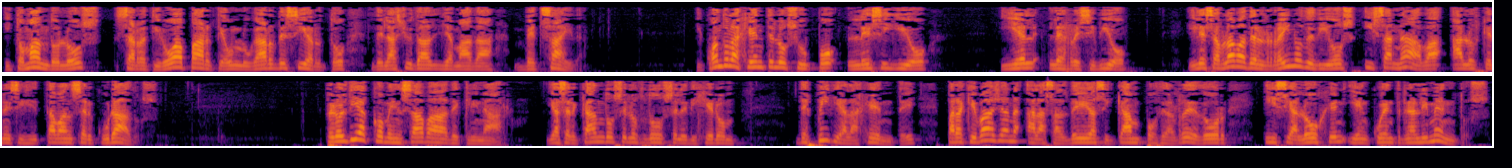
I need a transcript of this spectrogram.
y tomándolos, se retiró aparte a un lugar desierto de la ciudad llamada Bethsaida. Y cuando la gente lo supo, le siguió, y él les recibió, y les hablaba del reino de Dios y sanaba a los que necesitaban ser curados. Pero el día comenzaba a declinar, y acercándose los doce le dijeron, Despide a la gente, para que vayan a las aldeas y campos de alrededor y se alojen y encuentren alimentos,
